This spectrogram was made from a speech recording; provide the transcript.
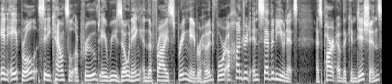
In April, City Council approved a rezoning in the Fry's Spring neighborhood for 170 units. As part of the conditions,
